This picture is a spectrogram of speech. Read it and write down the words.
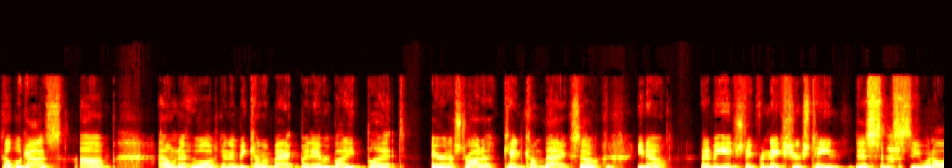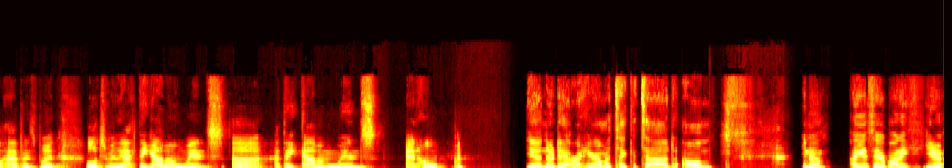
couple guys. Um, I don't know who all is going to be coming back, but everybody but Aaron Estrada can come back. So you know that'd be interesting for next year's team just to see what all happens. But ultimately, I think Alabama wins. Uh, I think Alabama wins at home. Yeah, no doubt. Right here, I'm gonna take the Tide. Um, you know, I guess everybody, you know,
